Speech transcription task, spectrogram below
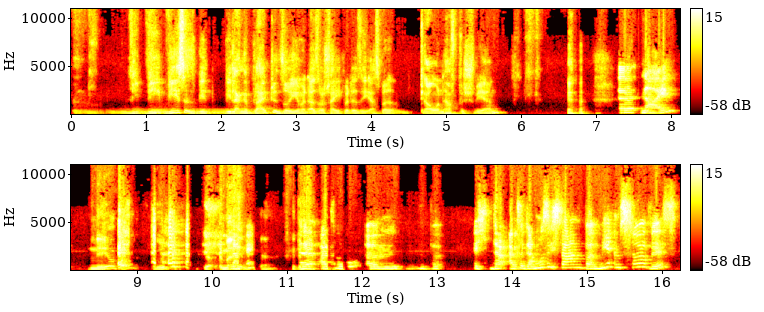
wie, wie, wie ist es, wie, wie lange bleibt denn so jemand? Also wahrscheinlich wird er sich erstmal grauenhaft beschweren. äh, nein. Nee, okay. Gut. Ja, immerhin. Äh, also, ähm, ich, da, also da muss ich sagen, bei mir im Service,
